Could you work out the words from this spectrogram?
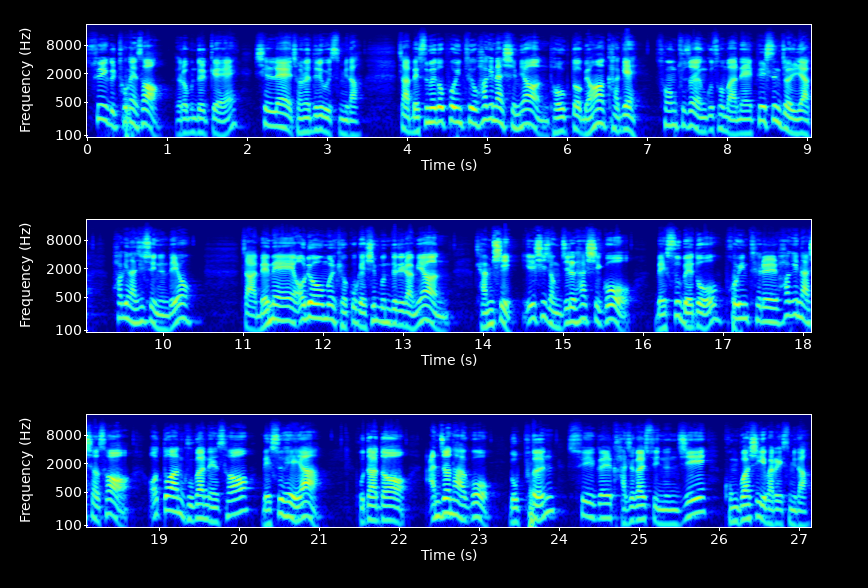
수익을 통해서 여러분들께 신뢰 전해드리고 있습니다. 자, 매수매도 포인트 확인하시면 더욱더 명확하게 성투자연구소만의 필승 전략 확인하실 수 있는데요. 자, 매매에 어려움을 겪고 계신 분들이라면 잠시 일시 정지를 하시고 매수 매도 포인트를 확인하셔서 어떠한 구간에서 매수해야 보다 더 안전하고 높은 수익을 가져갈 수 있는지 공부하시기 바라겠습니다.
